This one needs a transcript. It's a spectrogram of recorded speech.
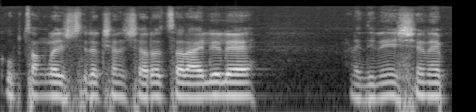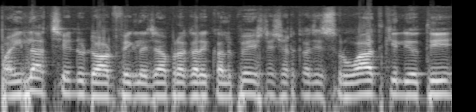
खूप चांगलं यष्टीरक्षण शरदचं राहिलेलं. आहे आणि दिनेशने पहिला चेंडू डॉट फेकला. ज्या प्रकारे कल्पेशने षटकाची सुरुवात केली होती.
